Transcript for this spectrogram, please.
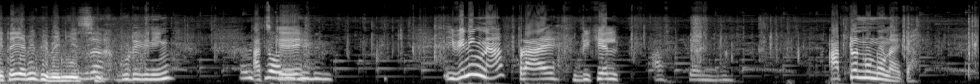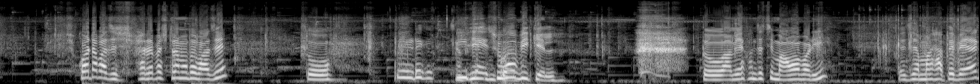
এটাই আমি ভেবে নিয়েছি। গুড ইভিনিং। আজকে ইভিনিং না প্রায় বিকেল আফটারনুনও না এটা। কয়টা বাজে? সাড়ে পাঁচটার মতো বাজে। তো শুভ বিকেল। তো আমি এখন যাচ্ছি মামা বাড়ি। এই যে আমার হাতে ব্যাগ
